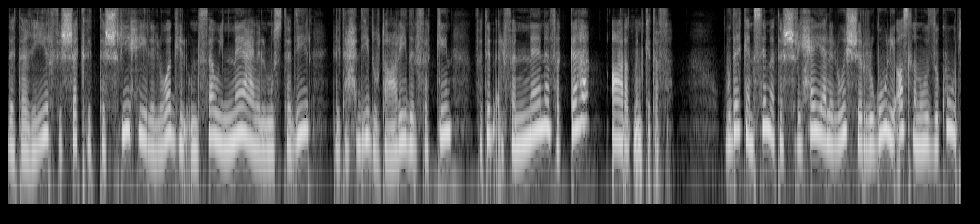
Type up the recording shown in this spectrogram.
ده تغيير في الشكل التشريحي للوجه الأنثوي الناعم المستدير لتحديد وتعريض الفكين فتبقى الفنانة فكها أعرض من كتفها. وده كان سمة تشريحية للوش الرجولي أصلا والذكوري.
